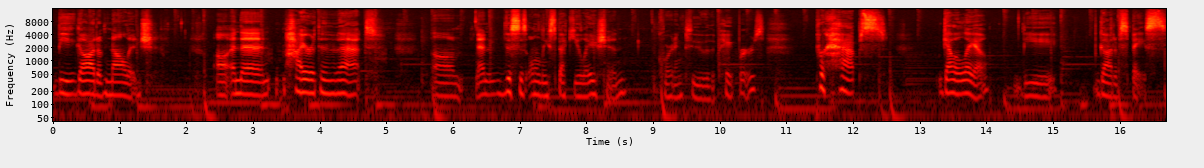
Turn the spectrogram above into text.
the god of knowledge Uh, and then higher than that, um, and this is only speculation, according to the papers, perhaps Galileo, the god of space.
